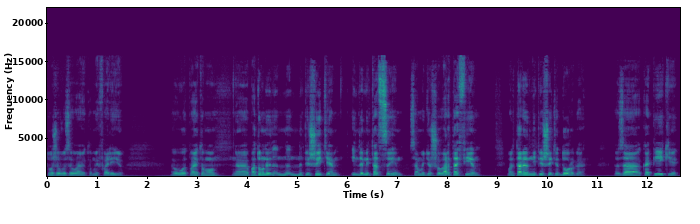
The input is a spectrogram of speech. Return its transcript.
тоже вызывают там эйфорию. Вот, поэтому э, потом напишите индомитоцин, самый дешевый, ортофен. Вольтарен не пишите, дорого. За копейки,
